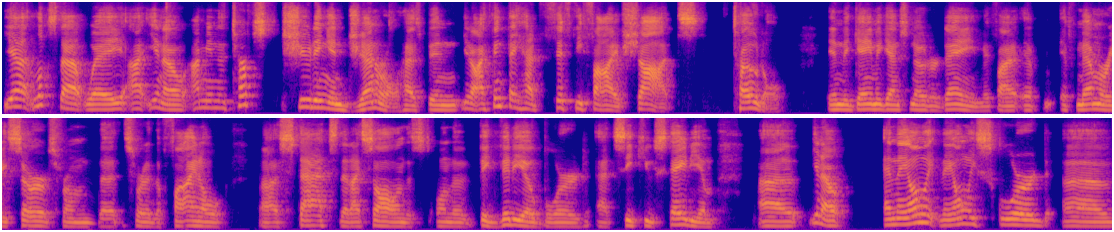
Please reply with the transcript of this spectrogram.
Yeah, it looks that way. I, you know, I mean, the Terps shooting in general has been, you know, I think they had 55 shots total in the game against Notre Dame, if I if if memory serves from the sort of the final uh, stats that I saw on this on the big video board at SECU Stadium, uh, you know, and they only they only scored uh,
